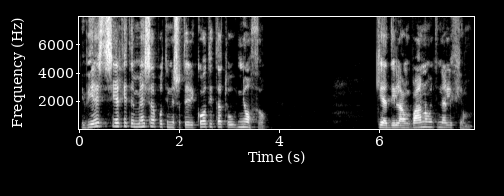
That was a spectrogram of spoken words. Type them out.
Η διέστηση έρχεται μέσα από την εσωτερικότητα του νιώθω και αντιλαμβάνομαι την αλήθεια μου.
